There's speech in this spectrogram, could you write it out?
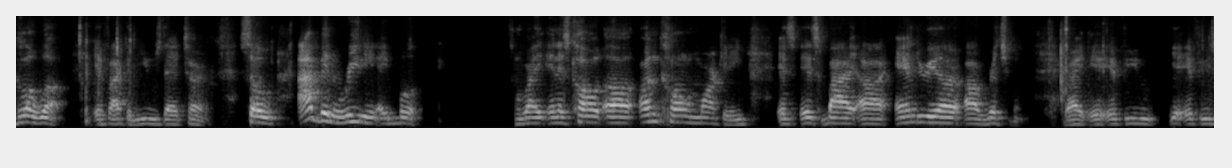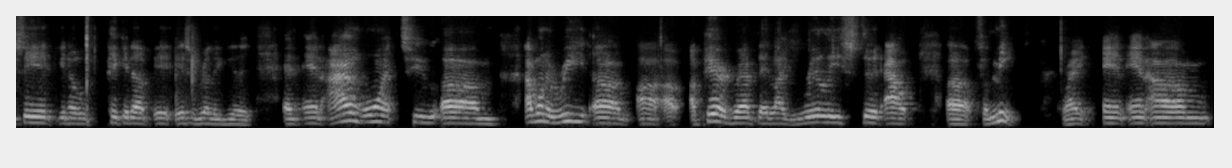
glow up, if I can use that term. So I've been reading a book right? And it's called uh, Unclone Marketing. It's it's by uh, Andrea uh, Richmond, right? If you if you see it, you know, pick it up. It, it's really good. And and I want to um, I want to read um, a, a, paragraph that like really stood out uh, for me, right? And and um,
